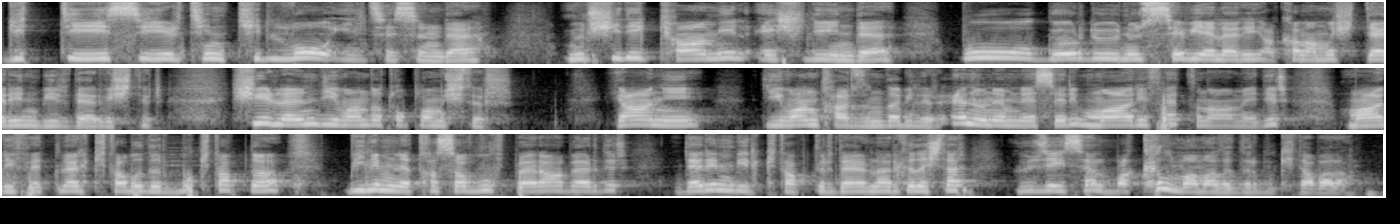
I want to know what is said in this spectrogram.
gittiği Siirt'in Tillo ilçesinde mürşidi kamil eşliğinde bu gördüğünüz seviyeleri yakalamış derin bir derviştir. Şiirlerini divanda toplamıştır. Yani divan tarzında bilir. En önemli eseri Marifetname'dir. Marifetler kitabıdır. Bu kitap da bilimle tasavvuf beraberdir. Derin bir kitaptır değerli arkadaşlar. Yüzeysel bakılmamalıdır bu kitaba da.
